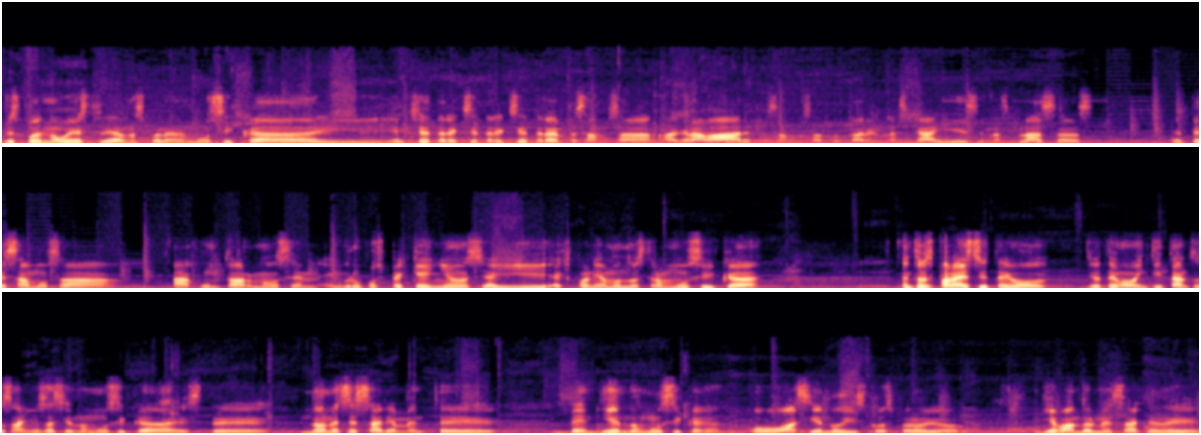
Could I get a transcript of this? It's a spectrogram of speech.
Después me voy a estudiar una escuela de música y etcétera, etcétera, etcétera. Empezamos a, a grabar, empezamos a tocar en las calles, en las plazas, empezamos a, a juntarnos en, grupos pequeños y ahí exponíamos nuestra música. Entonces, para esto yo te digo, yo tengo veintitantos años haciendo música, este, no necesariamente vendiendo música o haciendo discos, pero yo, llevando el mensaje de,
